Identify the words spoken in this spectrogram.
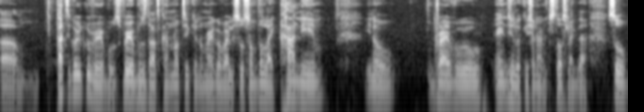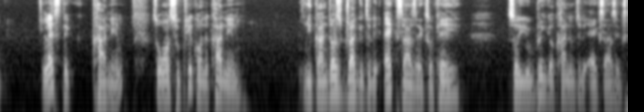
um, categorical variables variables that cannot take a numerical value. So something like car name you know drive rule engine location and stuff like that. So let's take car name. So once you click on the car name you can just drag it to the x-axis okay so you bring your name to the x-axis.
